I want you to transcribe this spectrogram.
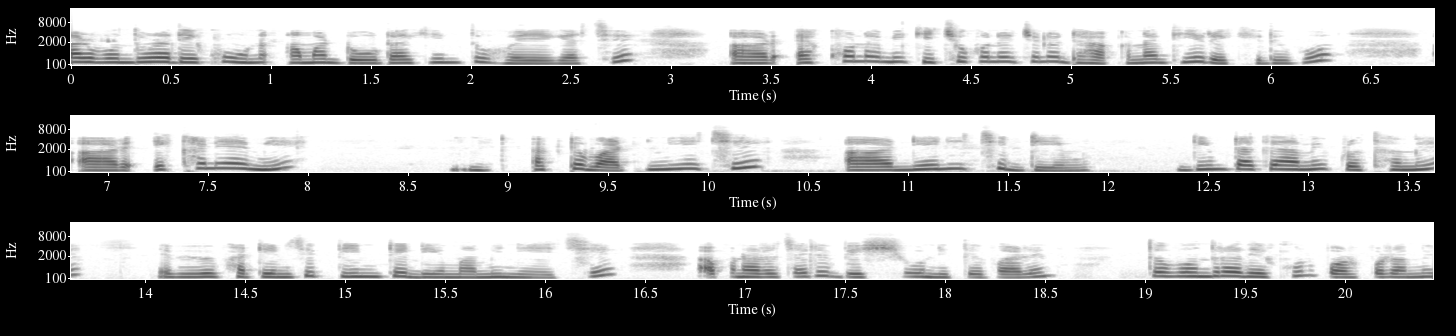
আর বন্ধুরা দেখুন, আমার ডোটা কিন্তু হয়ে গেছে। আর এখন আমি কিছুক্ষণের জন্য ঢাকনা দিয়ে রেখে দেব। আর এখানে আমি একটা বাটি নিয়েছি আর নিয়ে নিচ্ছি ডিম। ডিমটাকে আমি প্রথমে এভাবে ফাটিয়ে নিচ্ছি তিনটে ডিম আমি নিয়েছি। আপনারা চাইলে বেশিও নিতে পারেন। তো বন্ধুরা দেখুন, পরপর আমি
